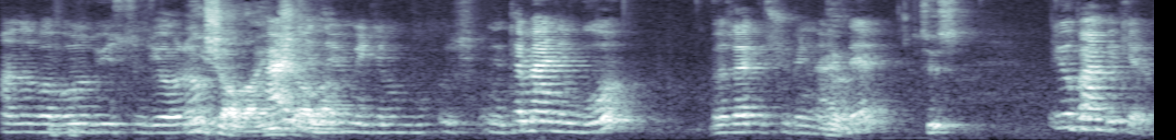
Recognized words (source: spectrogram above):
Anıl babalı büyüsün diyorum. İnşallah, inşallah. Herkesin ümidim, bu- temennim bu. Özellikle şu günlerde. Siz? Yo ben bekarım.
